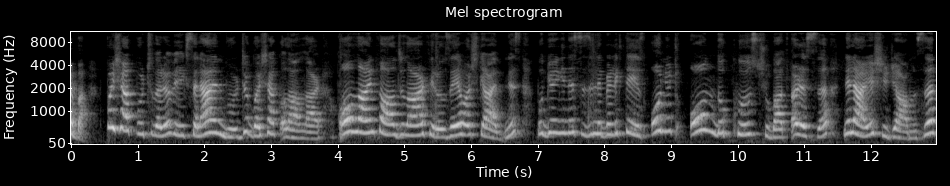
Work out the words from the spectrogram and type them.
Merhaba. Başak burçları ve yükselen burcu Başak olanlar. Online falcılar Firuze'ye hoş geldiniz. Bugün yine sizinle birlikteyiz. 13-19 Şubat arası neler yaşayacağımızı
